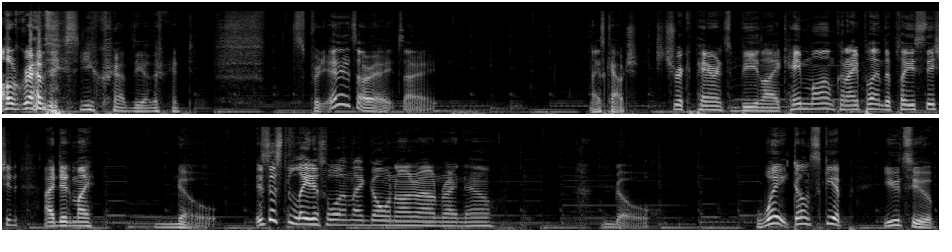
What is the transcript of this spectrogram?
I'll grab this and you grab the other end. It's pretty, eh, it's alright, it's alright. Nice couch strict parents be like, hey mom, can I play on the PlayStation? I did my no. Is this the latest one like going on around right now? No. Wait, don't skip. YouTube.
